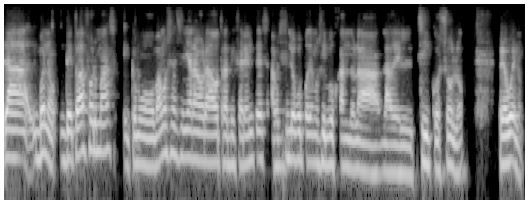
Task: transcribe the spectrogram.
La, bueno, de todas formas, eh, como vamos a enseñar ahora otras diferentes, a ver si luego podemos ir buscando la, la del chico solo. Pero bueno,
